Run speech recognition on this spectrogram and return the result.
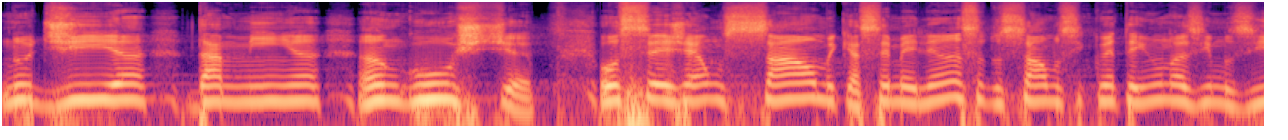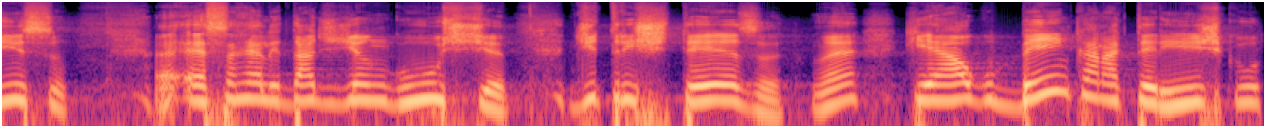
no dia da minha angústia. Ou seja, é um salmo que, a semelhança do Salmo 51, nós vimos isso, é, essa realidade de angústia, de tristeza, não é? que é algo bem característico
